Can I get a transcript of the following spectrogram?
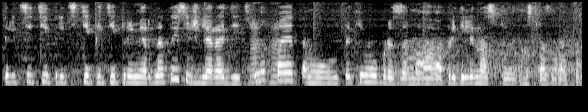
30-35 э, примерно тысяч для родителей. Угу. Вот поэтому таким образом а, определена стоимость возврата.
